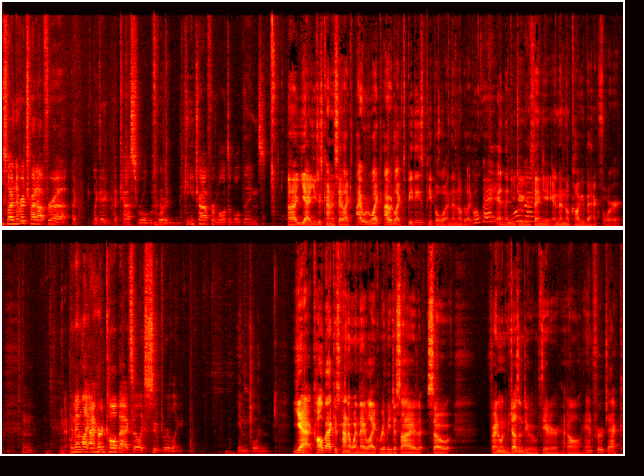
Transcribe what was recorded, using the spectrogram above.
So I've never tried out for a, a like a, a cast role before. Mm-hmm. Can you try out for multiple things? Uh, yeah, you just kind of say like, "I would like, I would like to be these people," and then they'll be like, "Okay," and then you do your thingy, and then they'll call you back for, you know. And then like I heard callbacks are like super like important. Yeah, callback is kind of when they like really decide. So, for anyone who doesn't do theater at all, and for Jack,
